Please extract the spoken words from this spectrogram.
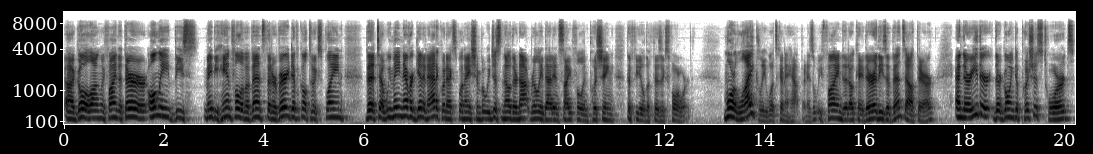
uh, go along, we find that there are only these maybe handful of events that are very difficult to explain that uh, we may never get an adequate explanation, but we just know they're not really that insightful in pushing the field of physics forward. More likely what's going to happen is that we find that, okay, there are these events out there, and they're either, they're going to push us towards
